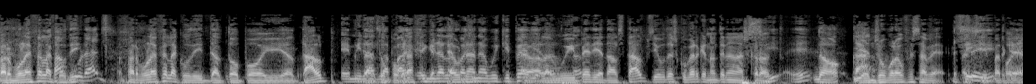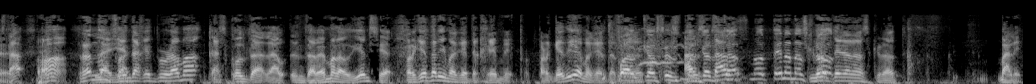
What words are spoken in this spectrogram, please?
per voler fer l'acudit, per voler fer l'acudit del topo i el talp, He mirat la he mirat la pàgina Wikipedia A la del Wikipedia dels talps i heu descobert que no tenen escrot. Sí, eh? No, I ens ho voleu fer saber. Sí, sí perquè... perquè... ja està. Random la gent d'aquest programa, que escolta, la, ens devem a l'audiència. Per què tenim aquest EGM? Per què diem aquest Perquè els, perquè els talps no tenen no escrot. tenen escrot. Vale.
